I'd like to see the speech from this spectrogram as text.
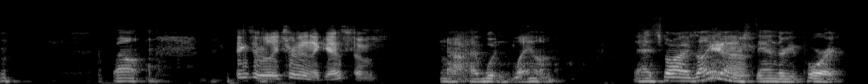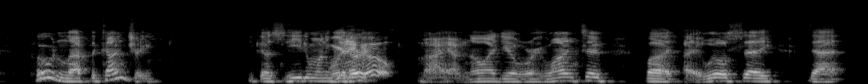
well, things are really turning against him. I wouldn't blame him. As far as I yeah. understand the report, Putin left the country because he didn't want to Where'd get hurt. Go? I have no idea where he wanted to, but I will say that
